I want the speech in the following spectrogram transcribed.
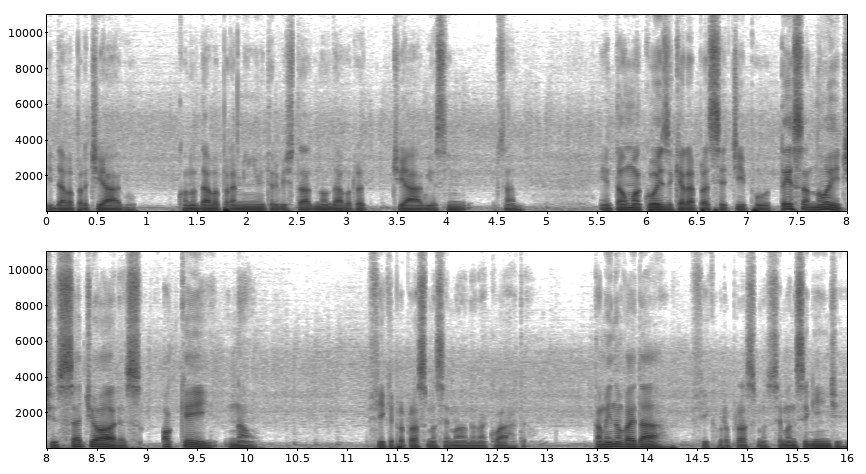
e dava para Tiago. Quando dava para mim, o entrevistado não dava para Tiago. E assim, sabe? Então, uma coisa que era para ser tipo terça-noite, sete horas, ok, não. Fica para a próxima semana, na quarta. Também não vai dar, fica para a próxima semana seguinte.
